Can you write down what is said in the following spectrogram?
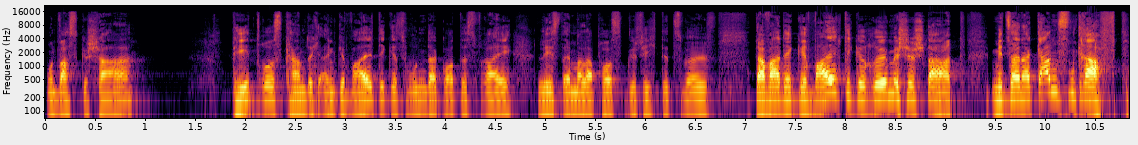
Und was geschah? Petrus kam durch ein gewaltiges Wunder Gottes frei. Lest einmal Apostelgeschichte 12. Da war der gewaltige römische Staat mit seiner ganzen Kraft.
